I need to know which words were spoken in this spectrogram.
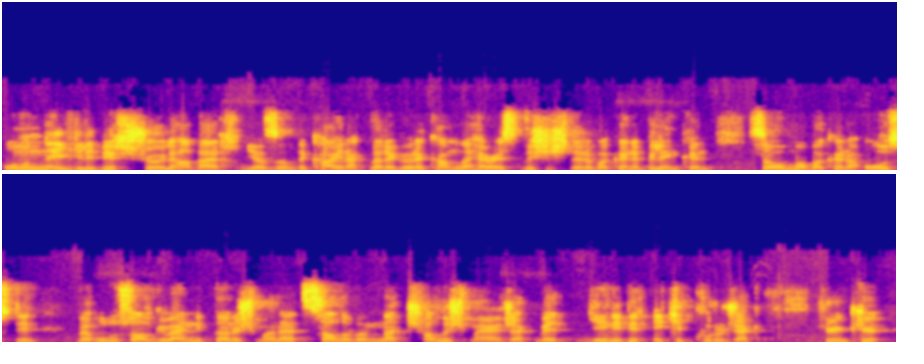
Onunla ilgili bir şöyle haber yazıldı. Kaynaklara göre Kamala Harris, Dışişleri Bakanı Blinken, Savunma Bakanı Austin ve Ulusal Güvenlik Danışmanı Sullivan'la çalışmayacak ve yeni bir ekip kuracak. Çünkü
